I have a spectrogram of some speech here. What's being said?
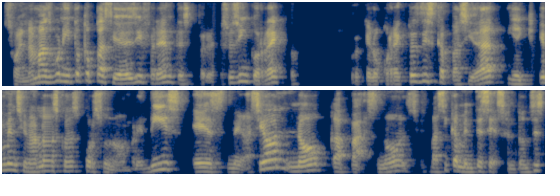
suena más bonito capacidades diferentes, pero eso es incorrecto, porque lo correcto es discapacidad y hay que mencionar las cosas por su nombre. Dis es negación, no capaz, ¿no? Básicamente es eso. Entonces,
